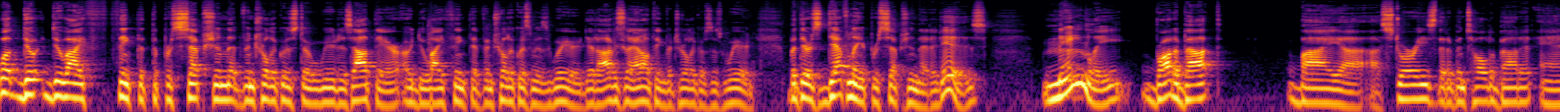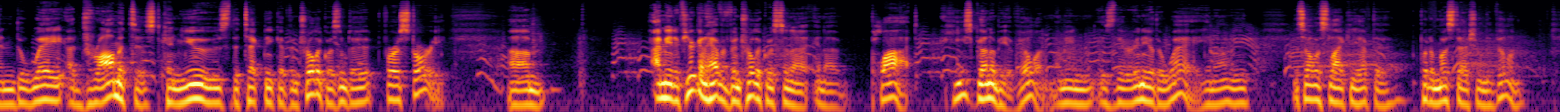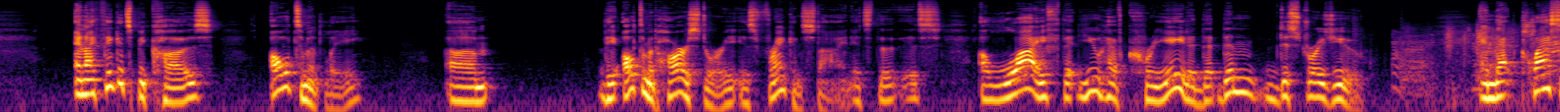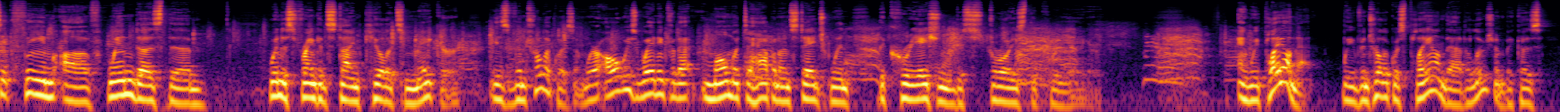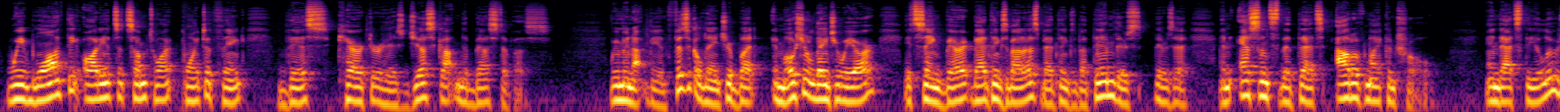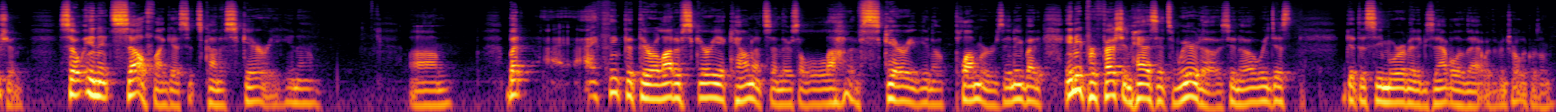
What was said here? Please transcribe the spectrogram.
Well, do, do I think that the perception that ventriloquists are weird is out there, or do I think that ventriloquism is weird? And obviously, I don't think ventriloquism is weird, but there's definitely a perception that it is, mainly brought about by uh, uh, stories that have been told about it and the way a dramatist can use the technique of ventriloquism to, for a story. Um, I mean, if you're going to have a ventriloquist in a, in a plot, he's going to be a villain. I mean, is there any other way? You know, it's almost like you have to put a mustache on the villain. And I think it's because ultimately, um, the ultimate horror story is Frankenstein. It's the it's a life that you have created that then destroys you. And that classic theme of when does the when does Frankenstein kill its maker is ventriloquism. We're always waiting for that moment to happen on stage when the creation destroys the creator. And we play on that. We ventriloquists play on that illusion because we want the audience at some point to think this character has just gotten the best of us. We may not be in physical danger, but emotional danger we are. It's saying bad things about us, bad things about them. There's, there's a, an essence that that's out of my control. And that's the illusion. So in itself, I guess it's kind of scary, you know. Um, but I think that there are a lot of scary accountants and there's a lot of scary, you know, plumbers. Anybody, any profession has its weirdos, you know. We just get to see more of an example of that with ventriloquism.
